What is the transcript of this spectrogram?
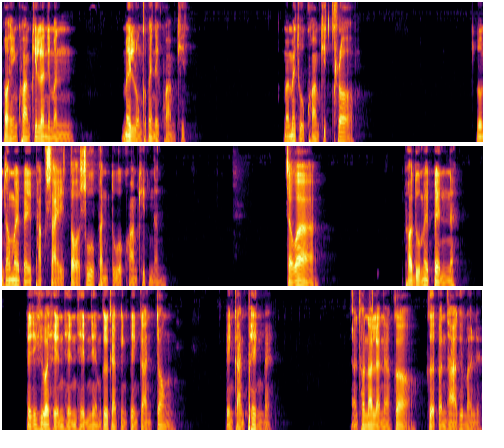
พอเห็นความคิดแล้วเนี่ยมันไม่หลงเข้าไปในความคิด มันไม่ถูกความคิดครอบรวมทั้งไม่ไปผักใสต่อสู้พันตัวความคิดนั้น แต่ว่า พอดูไม่เป็นนะไอ้ที่คิดว่าเห็นเห็นเห็นเนี่ยมันก็กลายเป็นเป็นการจ้อง เป็นการเพ่งไปเท่านั้นแหละนะก็เกิดปัญหาขึ้นมาเลย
